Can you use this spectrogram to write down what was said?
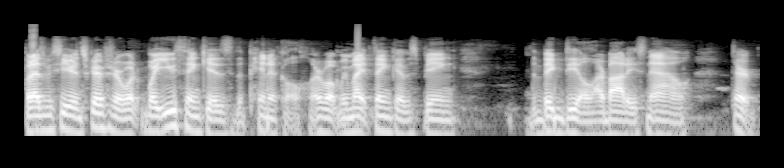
But as we see here in Scripture, what, what you think is the pinnacle, or what we might think of as being the big deal, our bodies now, they're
